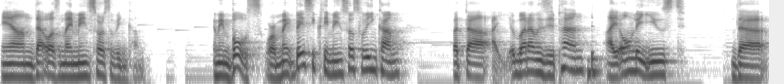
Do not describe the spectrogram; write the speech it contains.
and that was my main source of income. I mean, both were basically main source of income, but uh, when I was in Japan, I only used the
